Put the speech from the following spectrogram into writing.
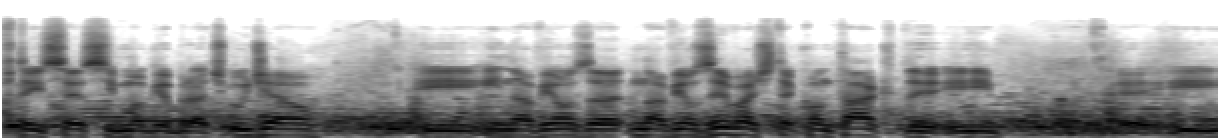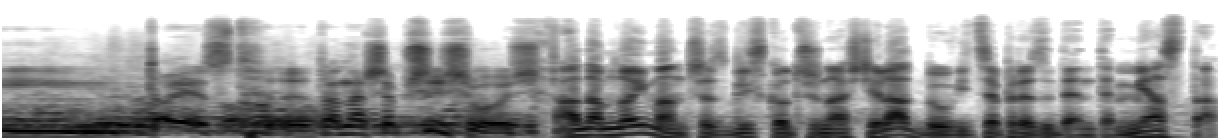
w tej sesji mogę brać udział i, i nawiąza, nawiązywać te kontakty i, i to jest ta nasza przyszłość. Adam Neumann przez blisko 13 lat był wiceprezydentem miasta.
